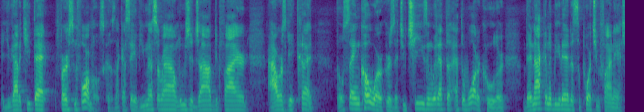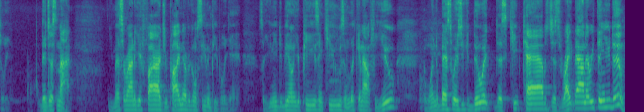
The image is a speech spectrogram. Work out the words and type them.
And you got to keep that first and foremost because, like I say, if you mess around, lose your job, get fired, hours get cut, those same coworkers that you cheesing with at the at the water cooler they're not going to be there to support you financially. They're just not. You mess around and get fired, you're probably never going to see them people again. So you need to be on your P's and Q's and looking out for you. And one of the best ways you can do it, just keep tabs, just write down everything you do.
